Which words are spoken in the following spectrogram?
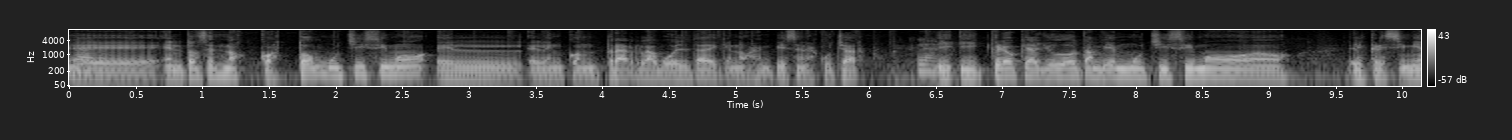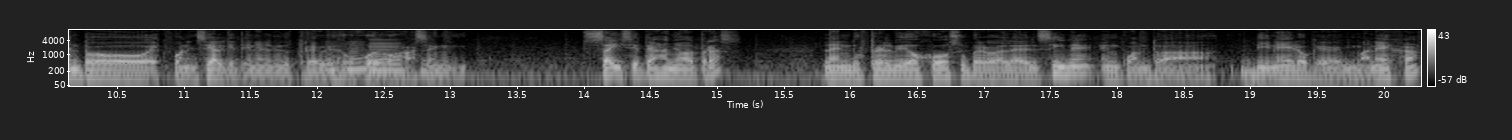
Eh, entonces nos costó muchísimo el, encontrar la vuelta de que nos empiecen a escuchar. Y, creo que ayudó también muchísimo el crecimiento exponencial que tiene la industria de videojuegos. Hace 6, 7 años atrás, la industria del videojuego superó a la del cine en cuanto a dinero que maneja.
